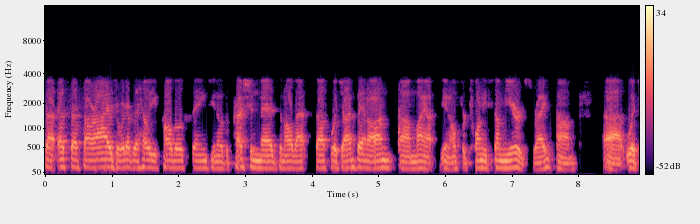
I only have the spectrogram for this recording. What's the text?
SSRIs or whatever the hell you call those things, you know, depression meds and all that stuff, which I've been on um, my, you know, for 20 some years, right? Um, uh, which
